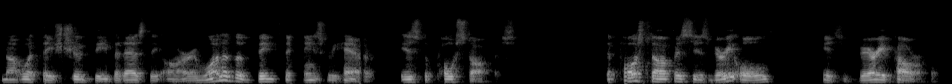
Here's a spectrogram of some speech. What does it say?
not what they should be, but as they are. And one of the big things we have is the post office. The post office is very old, it's very powerful.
